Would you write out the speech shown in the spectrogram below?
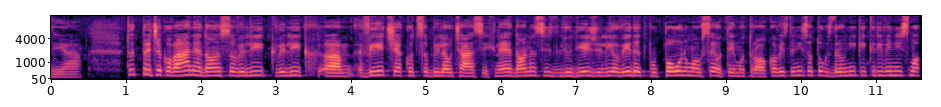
Ja. Tudi pričakovanja danes so veliko, veliko um, večja, kot so bila včasih. Ne? Danes ljudje želijo vedeti popolnoma vse o tem otroku. Veste, niso toliko zdravniki krivi, nismo,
